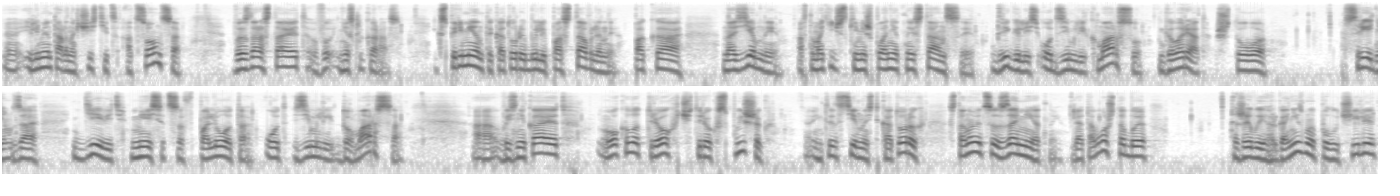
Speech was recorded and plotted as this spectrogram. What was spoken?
э, элементарных частиц от Солнца возрастает в несколько раз. Эксперименты, которые были поставлены, пока наземные автоматические межпланетные станции двигались от Земли к Марсу, говорят, что в среднем за 9 месяцев полета от Земли до Марса а, возникает около 3-4 вспышек, интенсивность которых становится заметной для того, чтобы живые организмы получили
